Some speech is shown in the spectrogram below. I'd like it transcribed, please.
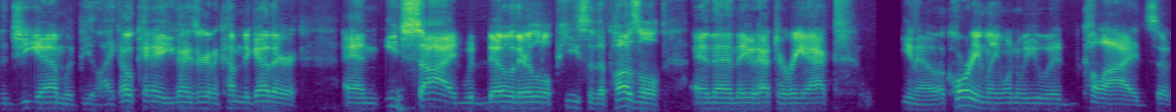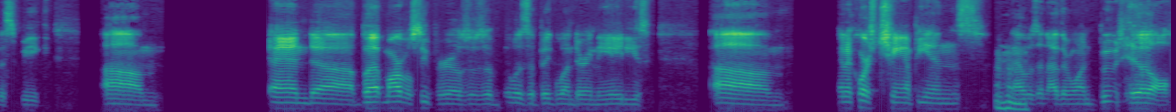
the GM would be like, "Okay, you guys are going to come together." And each side would know their little piece of the puzzle, and then they would have to react, you know, accordingly when we would collide, so to speak. Um, and uh, but Marvel superheroes was a was a big one during the '80s. Um, and of course, Champions Mhm. that was another one. Boot Hill,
